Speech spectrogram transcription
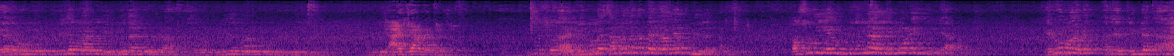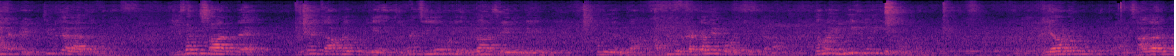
வேதம் உங்களுக்கு புனிதமான இவங்க தான் சொல்கிறாங்க அது ஒரு புனிதமான ஒரு? இவங்க சம்மந்தப்பட்ட எல்லாமே புனிதம் தான். பசு ஏன் புனிதம்னா அது என்னுடைய இல்லையா எருமாடு அது திண்டதா? திண்டலாத இவன் சார்ந்த இவன் சாப்பிடக்கூடிய இவன் செய்யக்கூடிய எல்லா செயலுமே புனிதம் தான். அப்படி ஒரு கட்டமைப்பை வச்சுக்கிட்டா நம்ம இன்னைக்கு வரைக்கும் பார்க்கணும் கல்யாணம் சாதாரண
